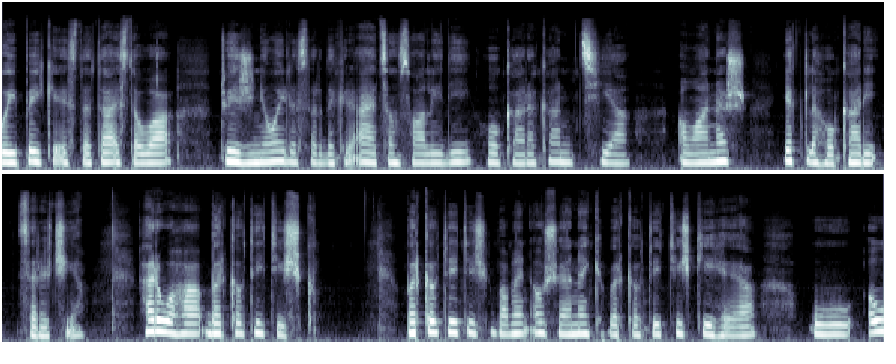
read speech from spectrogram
وەیپەی کە ئێستا تا ئێستاوە توێژینەوەی لەسەر دەکرێت ئایا چەند ساڵی دی هۆکارەکان چییە؟ ئەوانەش یەک لە هۆکاری سەرەکیە هەروەها بەرکەوتەی تیشک بەرکەوتەی تیشک بەڵێن ئەو شوێنە کە بەرکەوتەی تیشکی هەیە و ئەو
